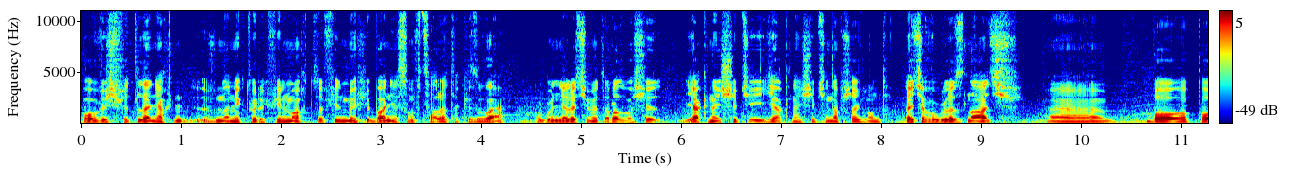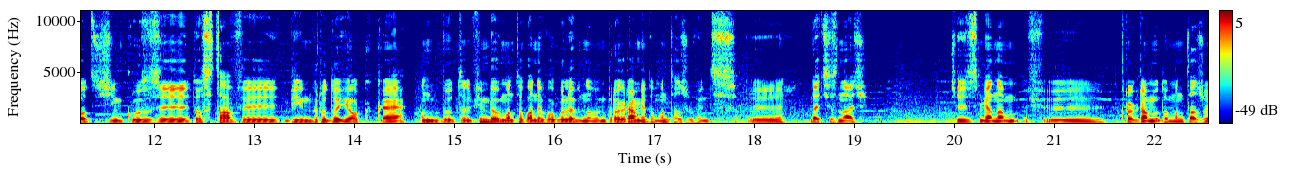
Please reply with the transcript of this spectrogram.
po wyświetleniach na niektórych filmach, te filmy chyba nie są wcale takie złe. Ogólnie lecimy teraz właśnie jak najszybciej, jak najszybciej na przegląd. Dajcie w ogóle znać, e, bo po odcinku z dostawy Bimbru do Jokke, on był, ten film był montowany w ogóle w nowym programie do montażu, więc y, dajcie znać, czy zmiana y, programu do montażu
